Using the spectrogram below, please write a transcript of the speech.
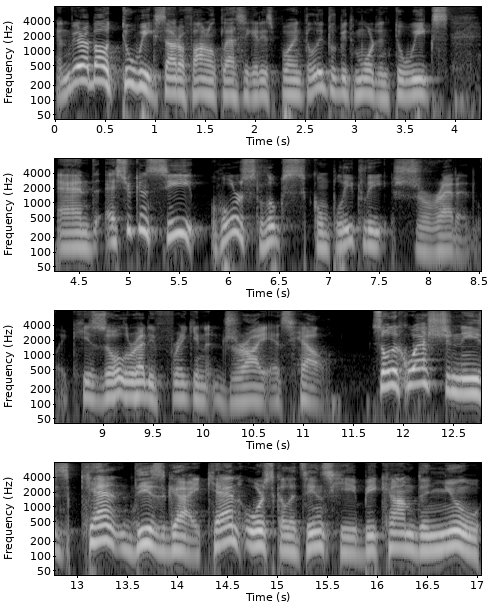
And we're about two weeks out of Arnold Classic at this point, a little bit more than two weeks and as you can see Urs looks completely shredded, like he's already freaking dry as hell. So the question is, can this guy, can Urs Kalecinski become the new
